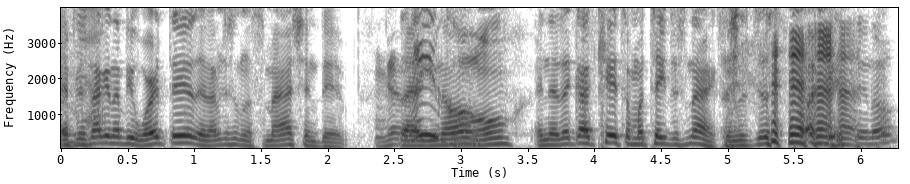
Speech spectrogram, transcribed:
If it's not gonna be worth it, then I'm just gonna smash and dip. Yeah, like you know, go. and then they got kids. I'm gonna take the snacks, and it's just fucking, you know.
